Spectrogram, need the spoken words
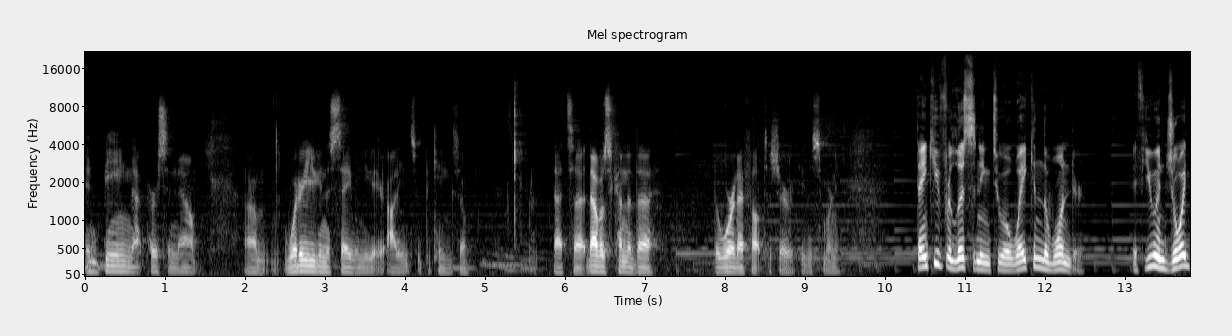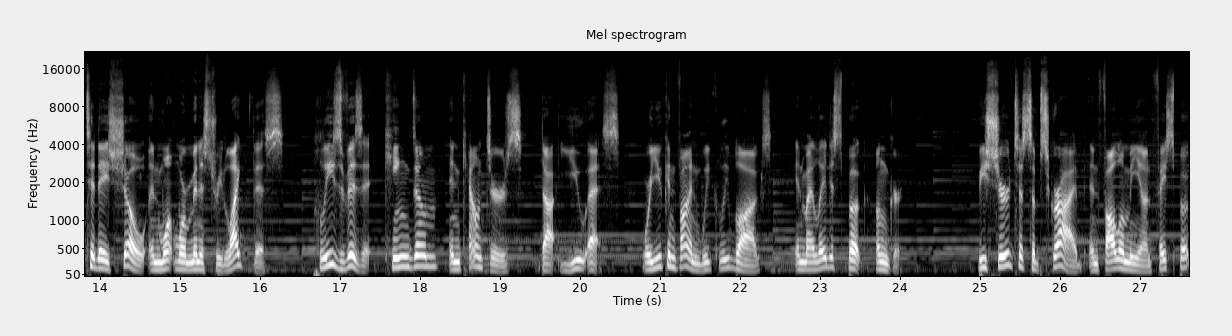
and being that person now? Um, what are you going to say when you get your audience with the king? So that's uh, that was kind of the the word I felt to share with you this morning. Thank you for listening to Awaken the Wonder. If you enjoyed today's show and want more ministry like this, please visit kingdomencounters.us, where you can find weekly blogs and my latest book, Hunger. Be sure to subscribe and follow me on Facebook,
